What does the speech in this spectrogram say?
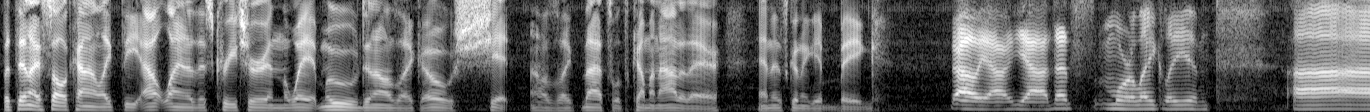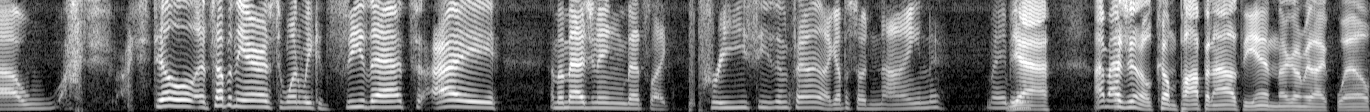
But then I saw kind of like the outline of this creature and the way it moved, and I was like, oh shit. I was like, that's what's coming out of there, and it's gonna get big. Oh yeah, yeah, that's more likely. And uh, I still, it's up in the air as to when we could see that. I am imagining that's like pre-season finale, like episode nine, maybe. Yeah. I imagine it'll come popping out at the end. They're gonna be like, "Well,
